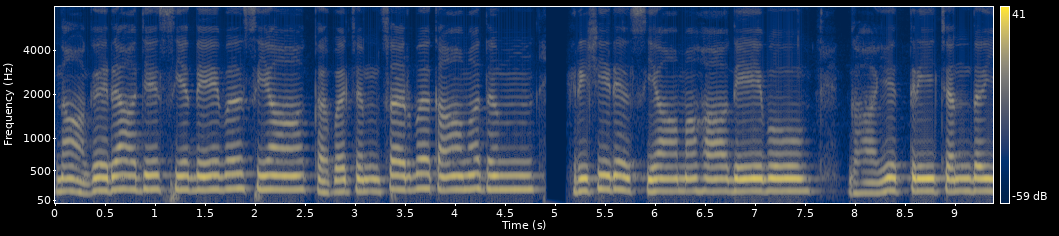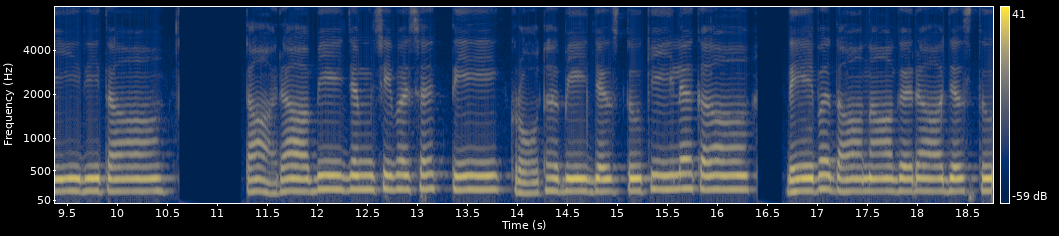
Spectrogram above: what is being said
നാഗരാജസ്യ ദേവസ്യ കവചം സർവകാമദം ഹൃഷിരസ്യ മഹാദേവോ ഗായത്രി ചന്ദൈരിത. താരാബീജം ശിവശക്തി ക്രോധബീജസ്തു കീലക. ദേവതാ നാഗരാജസ്തു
